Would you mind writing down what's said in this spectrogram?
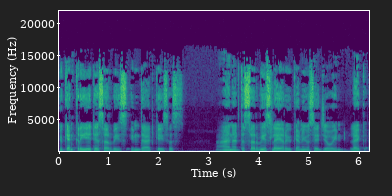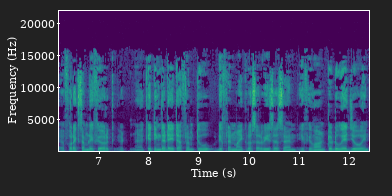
you can create a service in that cases and at the service layer you can use a join. Like for example if you are uh, getting the data from two different microservices and if you want to do a join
